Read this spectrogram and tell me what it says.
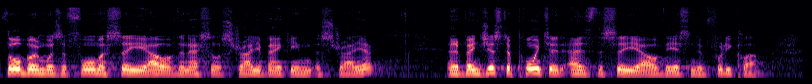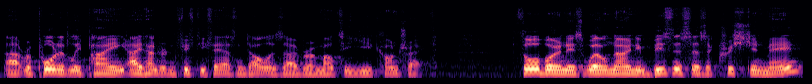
Thorburn was a former CEO of the National Australia Bank in Australia and had been just appointed as the CEO of the Essendon Footy Club, uh, reportedly paying $850,000 over a multi year contract. Thorburn is well known in business as a Christian man,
